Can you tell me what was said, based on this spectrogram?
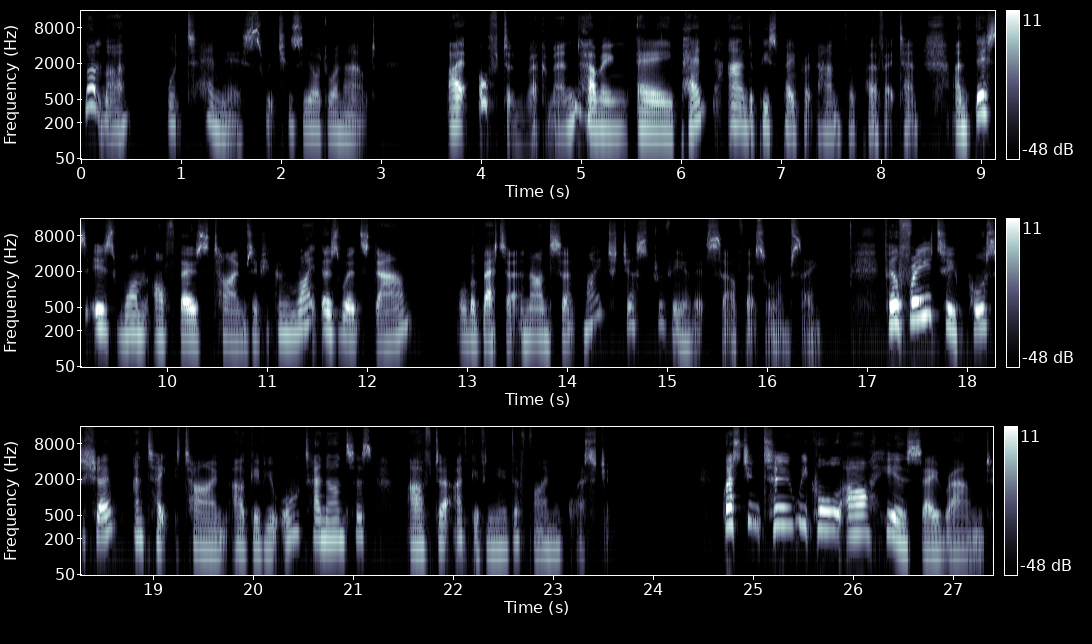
plumber, or tennis? Which is the odd one out? I often recommend having a pen and a piece of paper at hand for perfect 10. And this is one of those times. If you can write those words down, all the better. An answer might just reveal itself. That's all I'm saying. Feel free to pause the show and take your time. I'll give you all 10 answers after I've given you the final question. Question two, we call our hearsay round,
